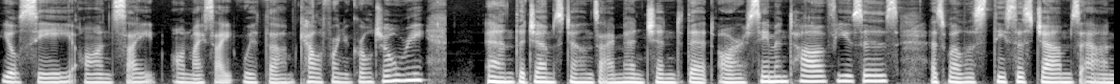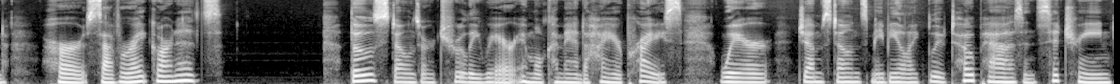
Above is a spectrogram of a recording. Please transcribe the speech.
you'll see on site on my site with um, California Girl Jewelry, and the gemstones I mentioned that are Simantov uses, as well as Thesis gems and her Tsavorite garnets. Those stones are truly rare and will command a higher price, where gemstones, maybe like blue topaz and citrine,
